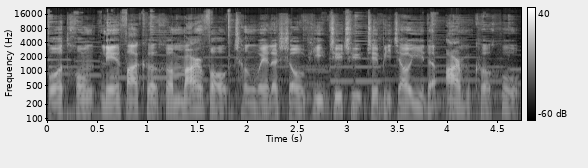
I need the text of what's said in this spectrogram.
博通、联发科和 Marvel 成为了首批支持这笔交易的 ARM 客户。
